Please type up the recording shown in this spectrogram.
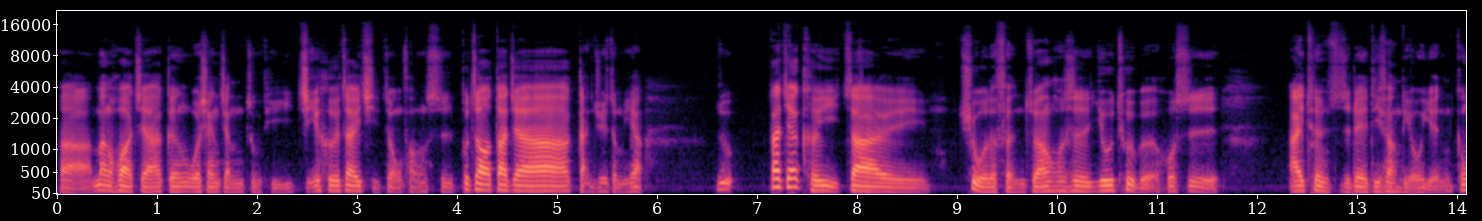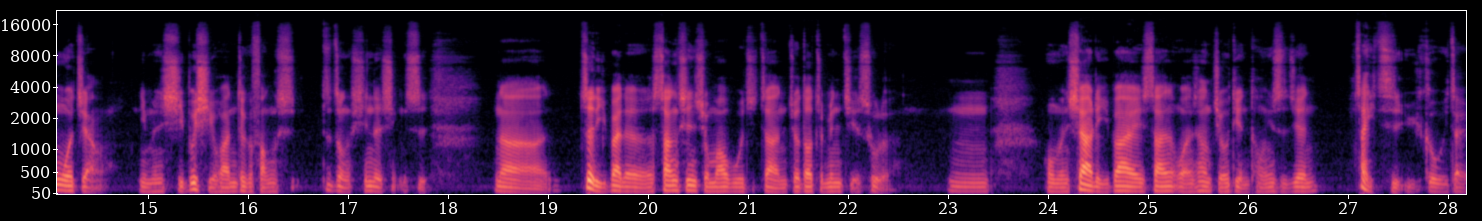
把漫画家跟我想讲的主题结合在一起，这种方式不知道大家感觉怎么样？如大家可以在去我的粉砖或是 YouTube 或是 iTunes 之类的地方留言，跟我讲你们喜不喜欢这个方式，这种新的形式。那这礼拜的伤心熊猫补给站就到这边结束了。嗯，我们下礼拜三晚上九点同一时间再次与各位在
